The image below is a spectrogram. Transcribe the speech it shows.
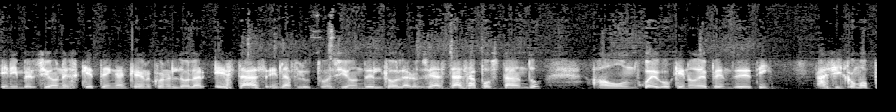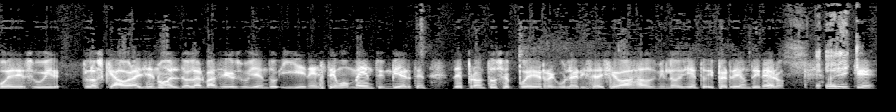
en inversiones que tengan que ver con el dólar, estás en la fluctuación del dólar. O sea, estás apostando a un juego que no depende de ti. Así como puede subir, los que ahora dicen, no, el dólar va a seguir subiendo y en este momento invierten, de pronto se puede regularizar y se baja a 2.900 y perdieron dinero. Así Eric, que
